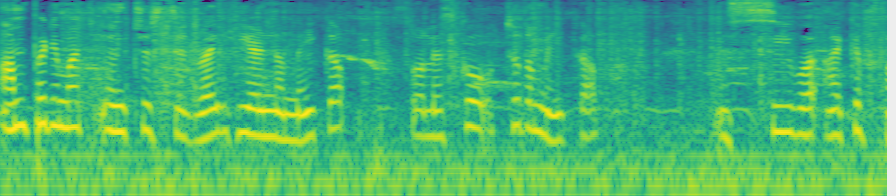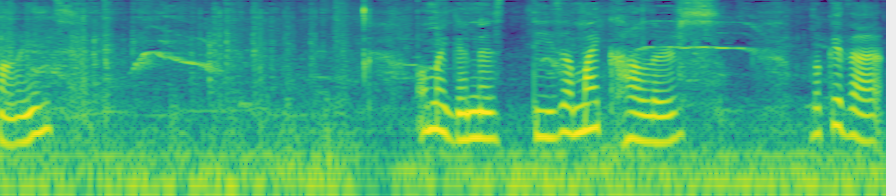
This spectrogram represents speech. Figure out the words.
I'm pretty much interested right here in the makeup. So let's go to the makeup and see what I can find. Oh my goodness, these are my colors. Look at that.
